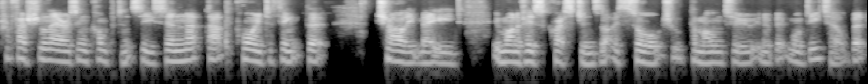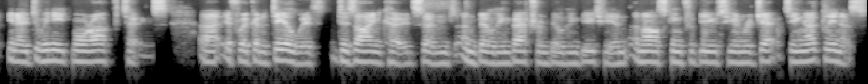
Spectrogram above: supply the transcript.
professional areas and competencies and at that point i think that Charlie made in one of his questions that I saw, which we'll come on to in a bit more detail. But you know, do we need more architects uh, if we're going to deal with design codes and and building better and building beauty and, and asking for beauty and rejecting ugliness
